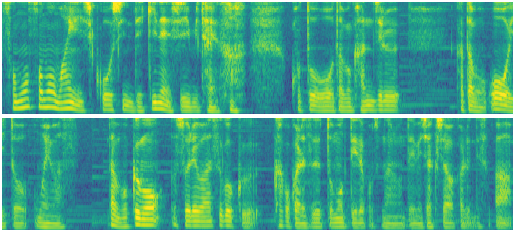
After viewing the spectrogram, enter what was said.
そもそも毎日更新できねえしみたいな ことを多分感じる方も多いと思います。多分僕もそれはすごく過去からずっと思っていたことなのでめちゃくちゃわかるんですが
